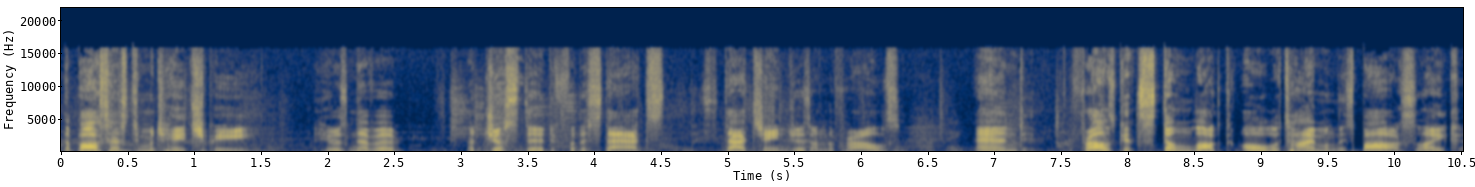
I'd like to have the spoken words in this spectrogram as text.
the boss has too much HP. He was never adjusted for the stats, stat changes on the Thralls. And Thralls get stun locked all the time on this boss. Like,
